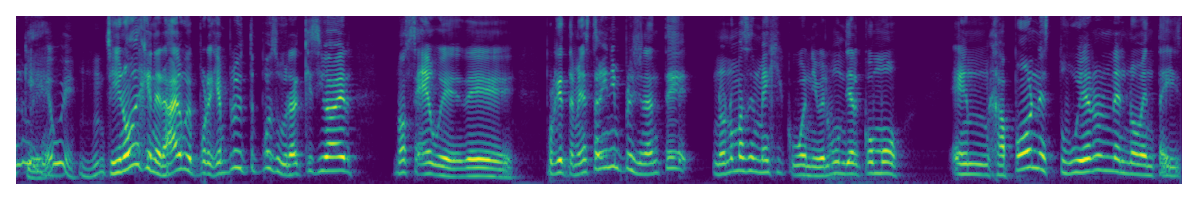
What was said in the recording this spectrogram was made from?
con qué, güey. Sí, no, en general, güey. Por ejemplo, yo te puedo asegurar que sí va a haber, no sé, güey, de... Porque también está bien impresionante, no nomás en México, güey, a nivel mundial, como en Japón estuvieron el noventa y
